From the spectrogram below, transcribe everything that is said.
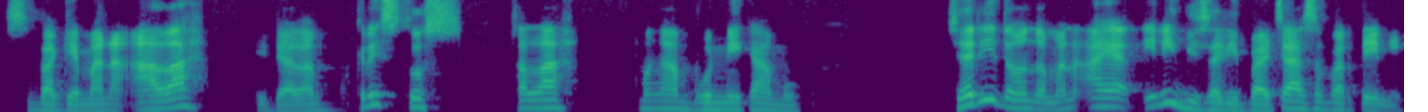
sebagaimana Allah di dalam Kristus telah mengampuni kamu. Jadi teman-teman, ayat ini bisa dibaca seperti ini.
